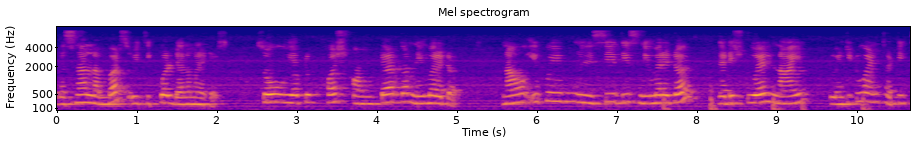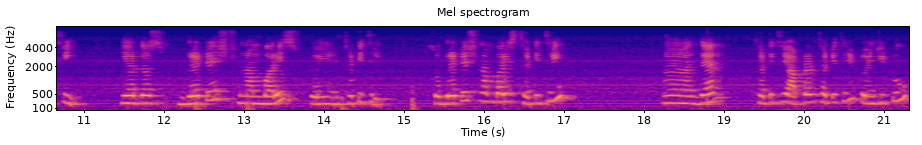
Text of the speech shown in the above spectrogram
rational numbers with equal denominators. So we have to first compare the numerator. Now if we see this numerator that is 12, 9, 22 and 33. Here the greatest number is 33. So greatest number is 33. Uh, then 33 after 33 22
